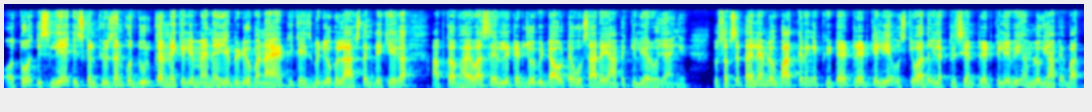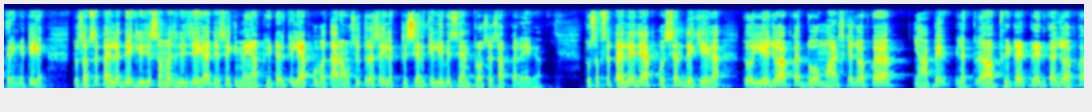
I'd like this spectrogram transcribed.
और तो इसलिए इस कन्फ्यूज़न को दूर करने के लिए मैंने ये वीडियो बनाया है, ठीक है? इस वीडियो को लास्ट तक देखिएगा। आपका भाईवा से रिलेटेड जो भी डाउट है, वो सारे यहाँ पे क्लियर हो जाएँगे। तो सबसे पहले हम लोग बात करेंगे फीटर ट्रेड के लिए, उसके बाद इलेक्ट्रीशियन ट्रेड के लिए भी हम लोग यहाँ पे बात करेंगे, ठीक है? तो सबसे पहले देख लीजिए, समझ लीजिएगा, जैसे कि मैं यहाँ फीटर के लिए आपको बता रहा हूँ, उसी तरह से इलेक्ट्रीशियन के लिए भी सेम प्रोसेस आपका रहेगा। तो सबसे पहले यदि आप क्वेश्चन देखिएगा तो ये जो आपका दो मार्च का जो आपका यहाँ पे फीटर ट्रेड का जो आपका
